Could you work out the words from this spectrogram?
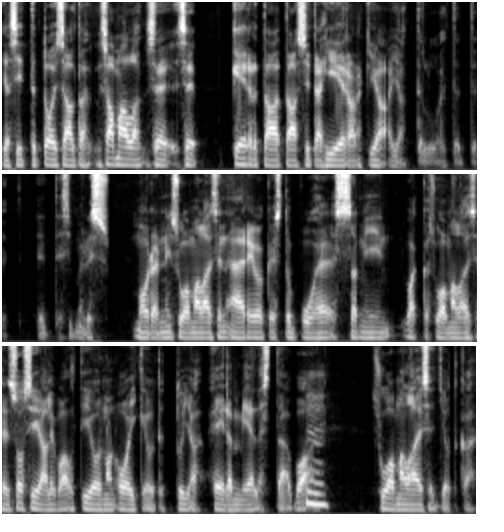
Ja sitten toisaalta samalla se, se kertaa taas sitä hierarkia-ajattelua, että, että, että, että esimerkiksi modernin suomalaisen äärioikeiston puheessa, niin vaikka suomalaiseen sosiaalivaltioon on oikeutettu ja heidän mielestään vaan mm suomalaiset, jotka,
